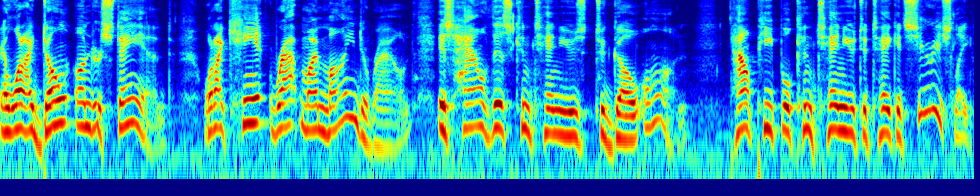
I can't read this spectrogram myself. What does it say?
And what I don't understand, what I can't wrap my mind around, is how this continues to go on how people continue to take it seriously,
